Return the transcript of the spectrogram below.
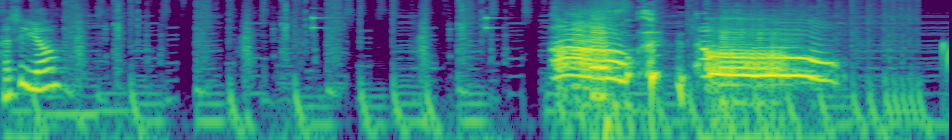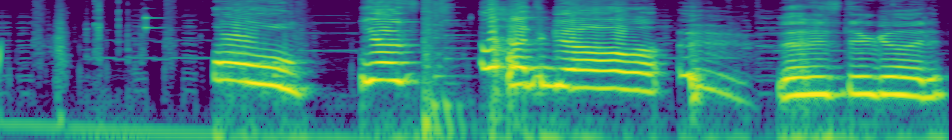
I see y'all. Oh! Oh! Oh! Yes! Let's go! That is too good.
